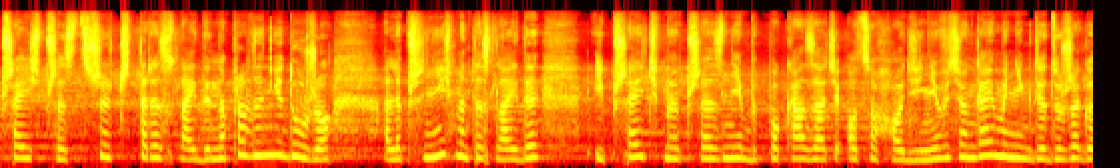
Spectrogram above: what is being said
przejść przez 3-4 slajdy, naprawdę niedużo, ale przynieśmy te slajdy i przejdźmy przez nie, by pokazać o co chodzi. Nie wyciągajmy nigdy dużego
